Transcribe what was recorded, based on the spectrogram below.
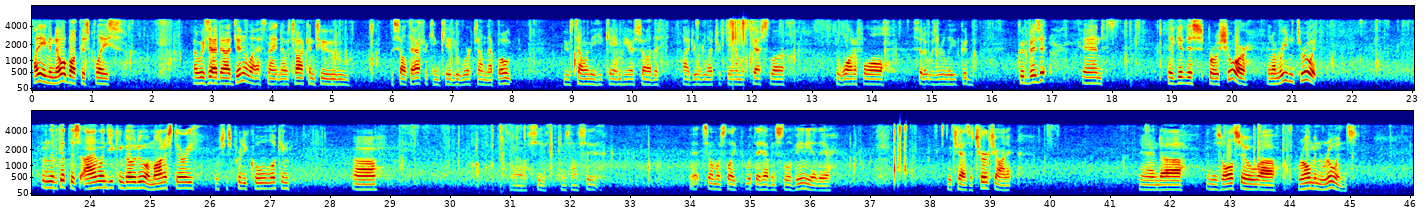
I didn't even know about this place. I was at uh, dinner last night and I was talking to the South African kid who works on that boat. He was telling me he came here, saw the hydroelectric dam of Tesla, the waterfall, said it was a really good good visit. And they give this brochure and I'm reading through it. And they've got this island you can go to, a monastery, which is pretty cool looking. Uh, uh, see if it comes down, see it. It's almost like what they have in Slovenia there, which has a church on it. And uh, and there's also uh, Roman ruins,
